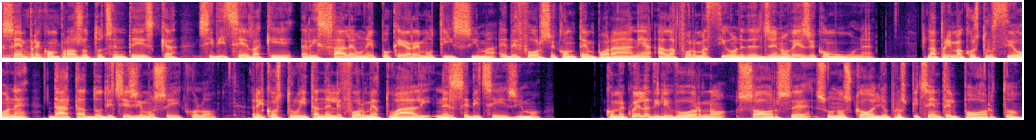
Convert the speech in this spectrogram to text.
sempre con prosa ottocentesca, si diceva che risale a un'epoca remotissima ed è forse contemporanea alla formazione del genovese comune. La prima costruzione data al XII secolo, ricostruita nelle forme attuali nel XVI. Come quella di Livorno, sorse su uno scoglio prospicente il porto.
